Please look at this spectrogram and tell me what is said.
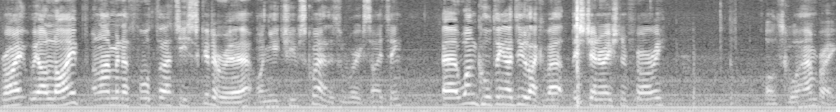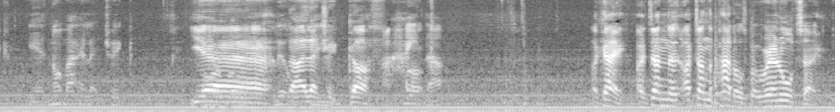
Right, we are live, and I'm in a 430 Scuderia on YouTube Square. This is very exciting. Uh, one cool thing I do like about this generation of Ferrari, old school handbrake. Yeah, not that electric. Yeah, Little that electric guff. I hate Mark. that. Okay, I've done the I've done the paddles, but we're in auto.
